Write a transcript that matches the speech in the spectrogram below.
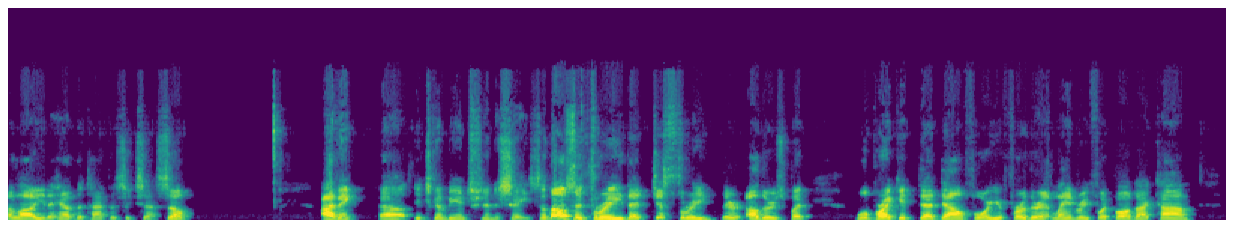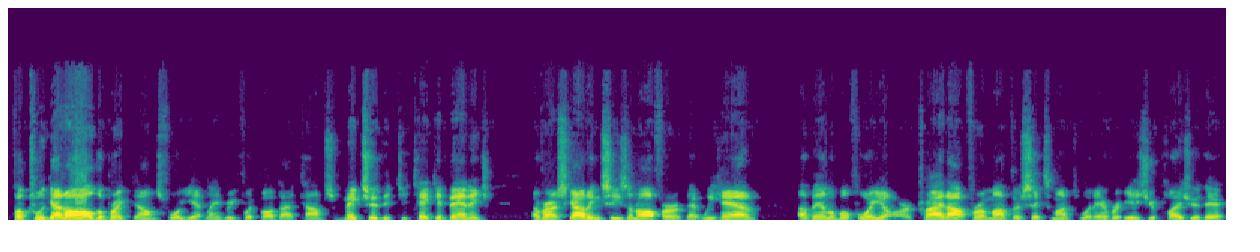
allow you to have the type of success. So I think uh, it's going to be interesting to see. So those are three that just three. There are others, but we'll break it uh, down for you further at LandryFootball.com. Folks, we've got all the breakdowns for you at LandryFootball.com. So make sure that you take advantage of our scouting season offer that we have available for you, or try it out for a month or six months, whatever is your pleasure there.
